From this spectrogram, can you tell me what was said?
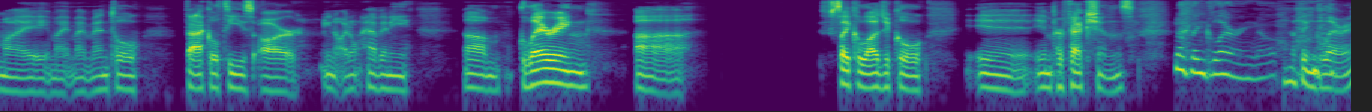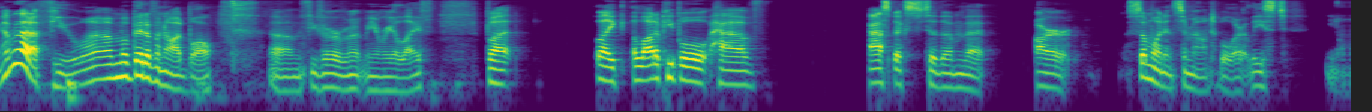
my my my mental faculties are you know i don't have any um glaring uh psychological I- imperfections Nothing glaring, no. Nothing glaring. I've got a few. I'm a bit of an oddball, um, if you've ever met me in real life. But like a lot of people have aspects to them that are somewhat insurmountable, or at least you know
